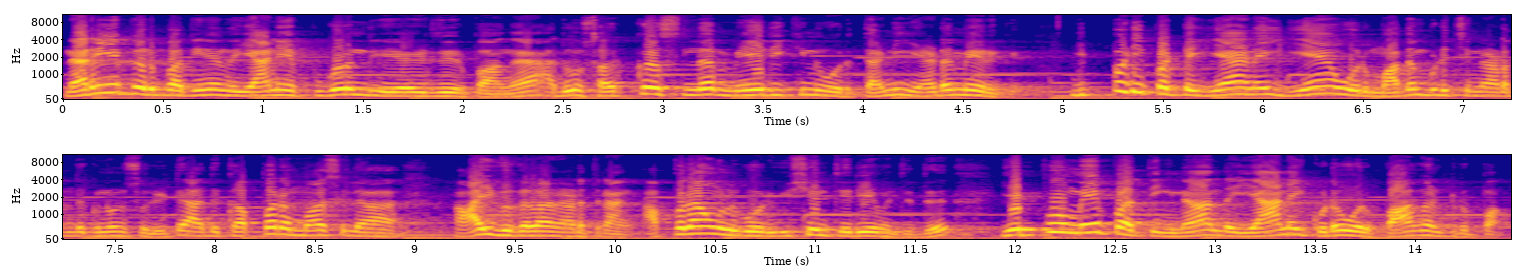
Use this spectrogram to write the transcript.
நிறைய பேர் பார்த்தீங்கன்னா அந்த யானையை புகழ்ந்து எழுதியிருப்பாங்க. அதுவும் சர்க்கஸில் மேரிக்குன்னு ஒரு தனி இடமே இருக்குது இப்படிப்பட்ட யானை ஏன் ஒரு மதம் பிடிச்சு நடந்துக்கணும்னு சொல்லிட்டு அதுக்கப்புறமா சில ஆய்வுகள்லாம் நடத்துகிறாங்க அப்போ தான் அவங்களுக்கு ஒரு விஷயம் தெரிய வந்தது. எப்போவுமே பார்த்தீங்கன்னா அந்த யானை கூட ஒரு பாகன் இருப்பான்.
